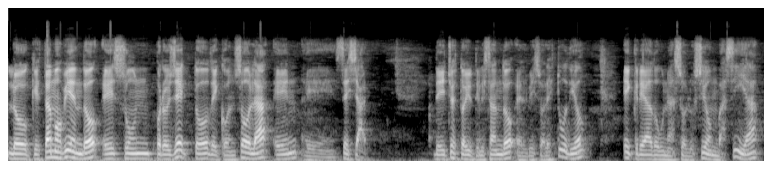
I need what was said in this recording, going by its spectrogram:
Lo que estamos viendo es un proyecto de consola en eh, C Sharp. De hecho, estoy utilizando el Visual Studio. He creado una solución vacía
